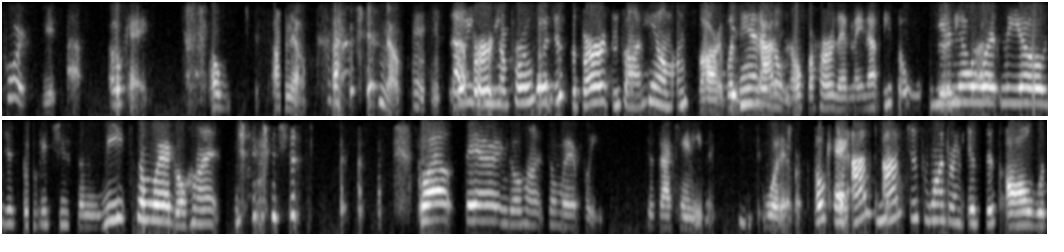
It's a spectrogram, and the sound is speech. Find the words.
poor. Okay. Oh, oh no. no. Burden of proof, but just the burdens on him. I'm sorry, but then I don't know for her that may not be so. You know what, Leo? Just go get you some meat somewhere. Go hunt. just go out there and go hunt somewhere, please, because I can't even whatever. Okay. And I'm I'm just wondering, is this all with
